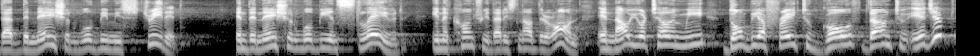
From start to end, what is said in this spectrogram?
that the nation will be mistreated and the nation will be enslaved in a country that is not their own. And now you're telling me, don't be afraid to go down to Egypt?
